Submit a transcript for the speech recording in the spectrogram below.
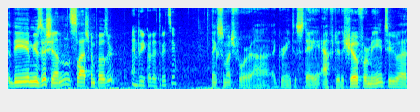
the musician slash composer. Enrico de Trizio. Thanks so much for uh, agreeing to stay after the show for me to uh,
